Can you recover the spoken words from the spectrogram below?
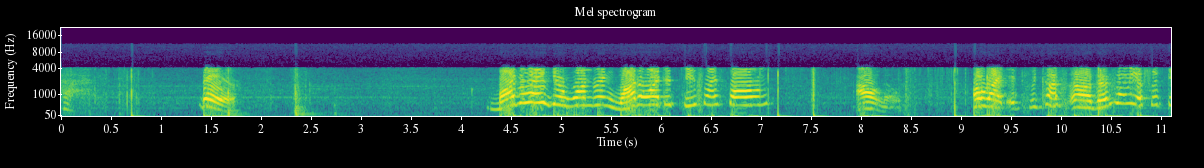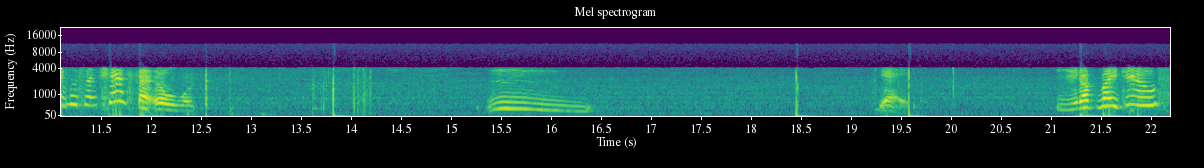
There. By the way, if you're wondering why do I just use my phone, I don't know. Alright, it's because uh, there's only a 50% chance that it'll work. Mmm. Yay. Eat up my juice.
